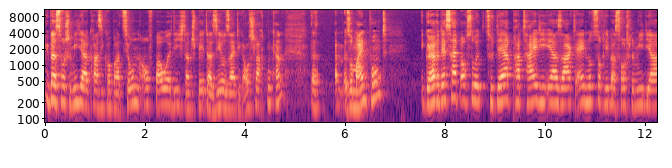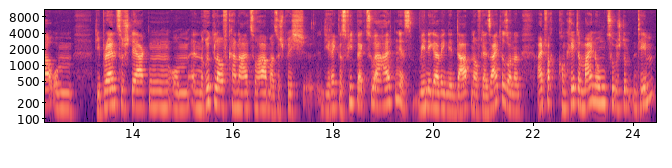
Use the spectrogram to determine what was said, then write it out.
über Social Media quasi Kooperationen aufbaue, die ich dann später SEO-seitig ausschlachten kann. Das, ähm, so mein Punkt, gehöre deshalb auch so zu der Partei, die eher sagt, ey, nutzt doch lieber Social Media, um die Brand zu stärken, um einen Rücklaufkanal zu haben, also sprich direktes Feedback zu erhalten. Jetzt weniger wegen den Daten auf der Seite, sondern einfach konkrete Meinungen zu bestimmten Themen.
